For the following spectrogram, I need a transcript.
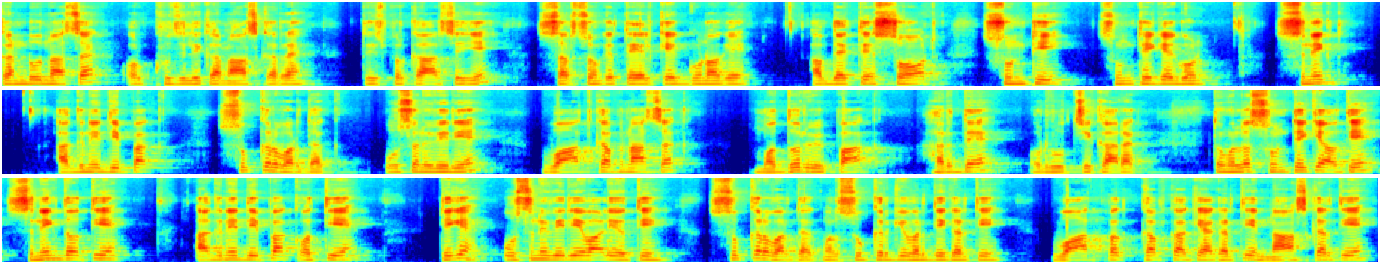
कंडू नाशक और खुजली का नाश कर रहा है। तो इस प्रकार से ये सरसों के तेल के गुण हो गए। अब देखते हैं सौठ, सुंठी सुंठी के गुण। स्निग्ध, अग्निदीपक, शुक्रवर्धक, उष्णवीर्य वात कपनाशक मधुर विपाक, हृदय और रुचिकारक। तो मतलब सुंठी क्या होती है? स्निग्ध होती है, अग्निदीपक होती है, ठीक है? उष्णवीर्य वाली होती है, शुक्रवर्धक मतलब शुक्र की वृद्धि करती है वात कफ का क्या करती है? नाश करती है।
